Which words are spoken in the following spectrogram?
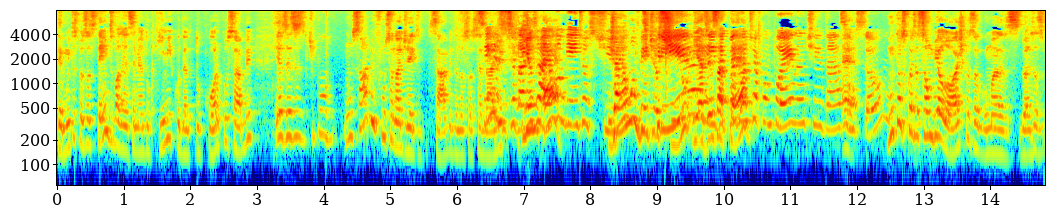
ter muitas pessoas que têm desbalanceamento químico dentro do corpo, sabe? E às vezes, tipo, não sabem funcionar direito, sabe? Dentro da Sim, sociedade. a sociedade E já é, é- um ambiente hostil. já é um ambiente te hostil, e às vezes depois até- não te acompanha e não te dá a É. solução. Muitas coisas são biológicas, algumas doenças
